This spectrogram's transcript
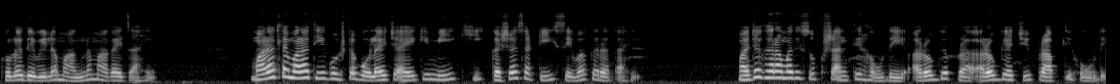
कुलदेवीला मागणं मागायचं आहे. मनातल्या मनात ही गोष्ट बोलायची आहे की मी ही कशासाठी सेवा करत आहे? माझ्या घरामध्ये सुख शांती राहू दे आरोग्य प्रा आरोग्याची प्राप्ती होऊ दे.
